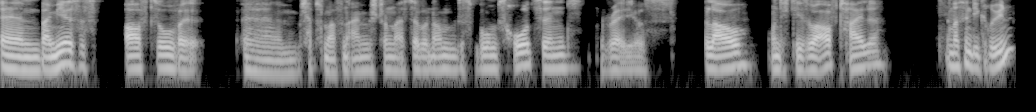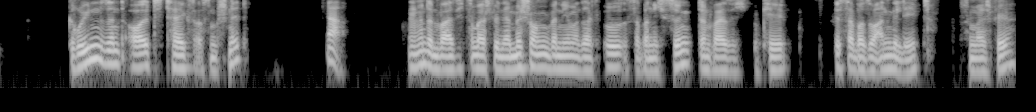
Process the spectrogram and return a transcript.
Ähm, bei mir ist es oft so, weil ähm, ich habe es mal von einem Stundenmeister übernommen, dass Booms rot sind und Radios blau und ich die so aufteile. Und was sind die grünen? Grün sind Alt Takes aus dem Schnitt. Ja. Dann weiß ich zum Beispiel in der Mischung, wenn jemand sagt, oh, ist aber nicht sync, dann weiß ich, okay, ist aber so angelegt, zum Beispiel.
